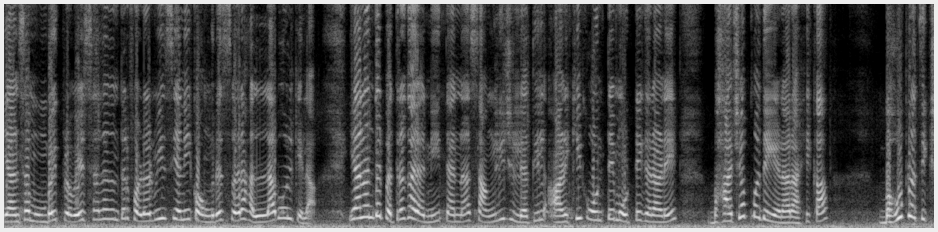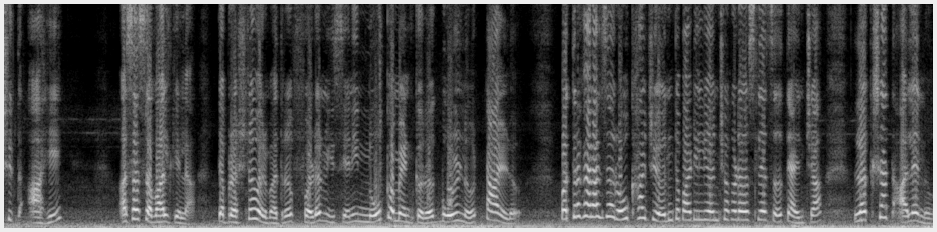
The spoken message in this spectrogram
यांचा मुंबईत प्रवेश झाल्यानंतर फडणवीस यांनी काँग्रेसवर हल्लाबोल केला. यानंतर पत्रकारांनी त्यांना सांगली जिल्ह्यातील आणखी कोणते मोठे घराणे भाजपमध्ये येणार आहे का? बहुप्रतीक्षित आहे? असा सवाल केला. त्या प्रश्नावर मात्र फडणवीस यांनी नो कमेंट करत बोलणं टाळलं. पत्रकारांचा रोख हा जयंत पाटील यांच्याकडे असल्याचं त्यांच्या लक्षात आल्यानं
